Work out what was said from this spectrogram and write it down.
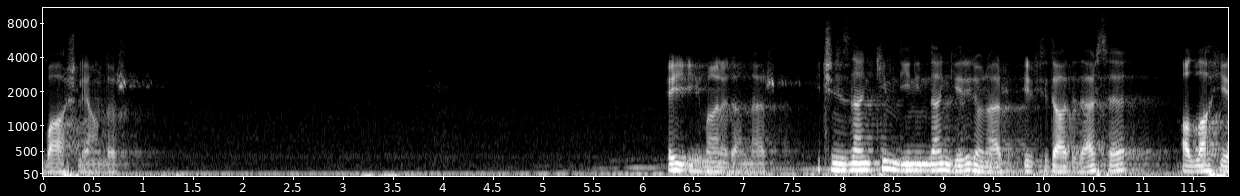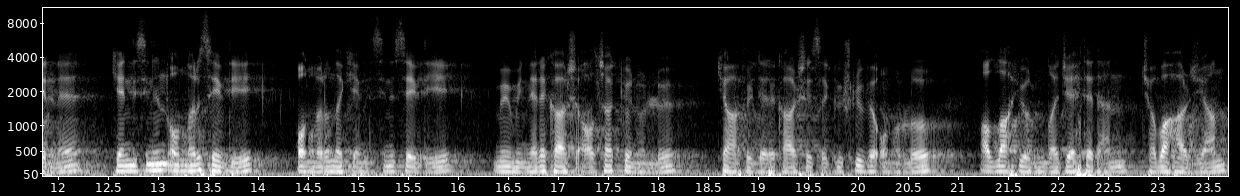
bağışlayandır. Ey iman edenler! İçinizden kim dininden geri döner, irtidat ederse, Allah yerine kendisinin onları sevdiği, onların da kendisini sevdiği, müminlere karşı alçak gönüllü, kafirlere karşı ise güçlü ve onurlu, Allah yolunda cehd eden, çaba harcayan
